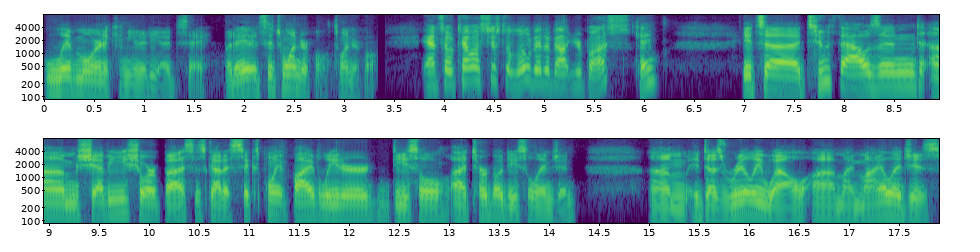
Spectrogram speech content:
live more in a community, I'd say. But it's, it's wonderful. It's wonderful. And so tell us just a little bit about your bus. Okay. It's a 2000 um, Chevy short bus. It's got a 6.5 liter diesel, uh, turbo diesel engine. Um, it does really well. Uh, my mileage is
